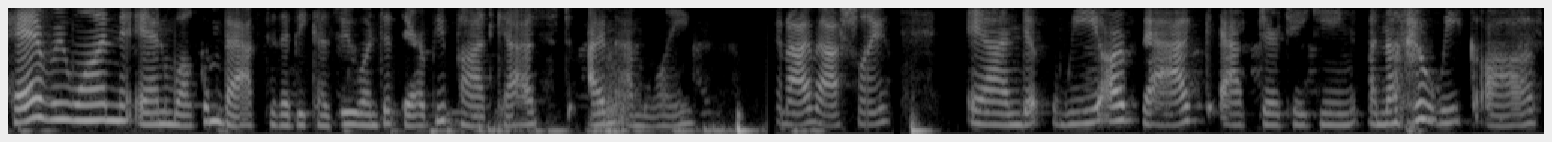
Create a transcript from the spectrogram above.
Hey everyone, and welcome back to the Because We Went to Therapy podcast. I'm Emily, And I'm Ashley. and we are back after taking another week off.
